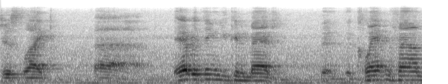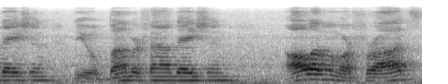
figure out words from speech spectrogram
just like uh, everything you can imagine. The, the Clinton Foundation, the Obama Foundation, all of them are frauds.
